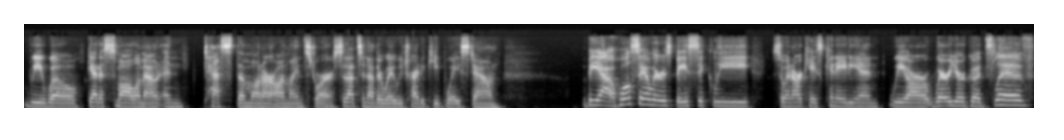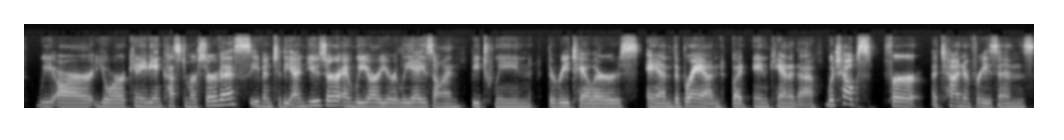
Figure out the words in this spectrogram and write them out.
We will get a small amount and test them on our online store. So that's another way we try to keep waste down. But yeah, wholesalers basically so, in our case, Canadian, we are where your goods live. We are your Canadian customer service, even to the end user, and we are your liaison between the retailers and the brand, but in Canada, which helps for a ton of reasons,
